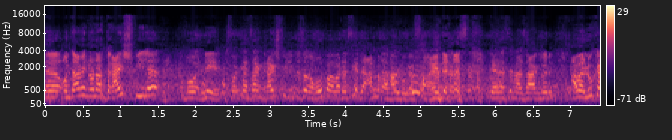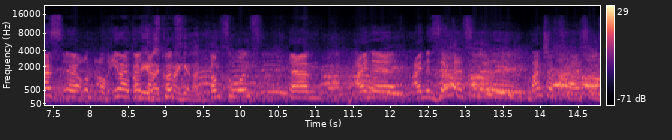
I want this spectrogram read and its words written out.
äh, und damit nur noch drei Spiele. Wo, nee, ich wollte gerade sagen, drei Spiele bis Europa, aber das ist ja der andere Hamburger Verein, der das, der das immer sagen würde. Aber Lukas äh, und auch Ewald, komm, ganz kurz, kommt zu uns. Ähm, eine, eine sensationelle Mannschaftsleistung.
